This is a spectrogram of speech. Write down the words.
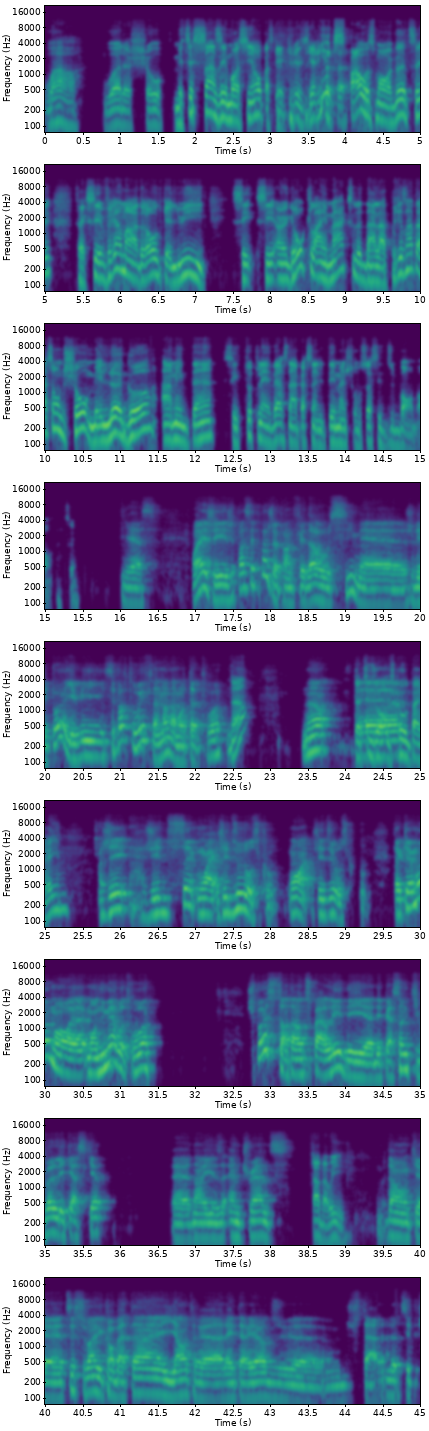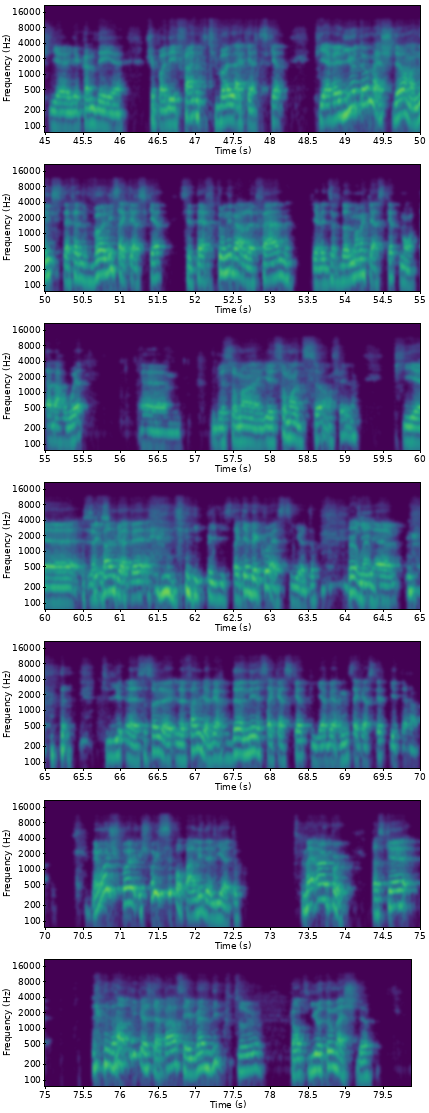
wow, What a show. Mais tu sais, sans émotion, parce qu'il n'y a rien qui se passe, mon gars, tu sais. Fait que c'est vraiment drôle que lui, c'est un gros climax là, dans la présentation du show, mais le gars, en même temps, c'est tout l'inverse dans la personnalité, mais je trouve ça, c'est du bonbon. tu sais. Yes. Ouais, j'ai pensé proche de prendre Fedor aussi, mais je ne l'ai pas. Il ne s'est pas retrouvé finalement dans mon top 3. Non? Non. T'as-tu du old school pareil? J'ai du, ouais, j'ai du old school. Ouais, j'ai du old school. Fait que moi, mon, euh, mon numéro 3, je sais pas si tu as entendu parler des, euh, des, personnes qui volent les casquettes euh, dans les entrances. Ah, ben oui. Donc, tu sais, souvent, les combattants, ils entrent à l'intérieur du, du, stade, puis il y a comme des, je sais pas, des fans qui volent la casquette. Puis il y avait Lyoto Machida, à un moment donné, qui s'était fait voler sa casquette, s'était retourné vers le fan, qui avait dit Redonne-moi ma casquette, mon tabarouette. Euh, il, a sûrement, il a sûrement dit ça, en fait. Puis euh, le fan lui avait. c'est un Québécois, Stilioto. Puis, euh, puis c'est ça, le, fan lui avait redonné sa casquette, puis il avait remis sa casquette, puis il était rentré. Mais moi, je ne suis, pas ici pour parler de Lyoto. Mais un peu. Parce que l'entrée que je te parle, c'est Randy Couture contre Lyoto Machida.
